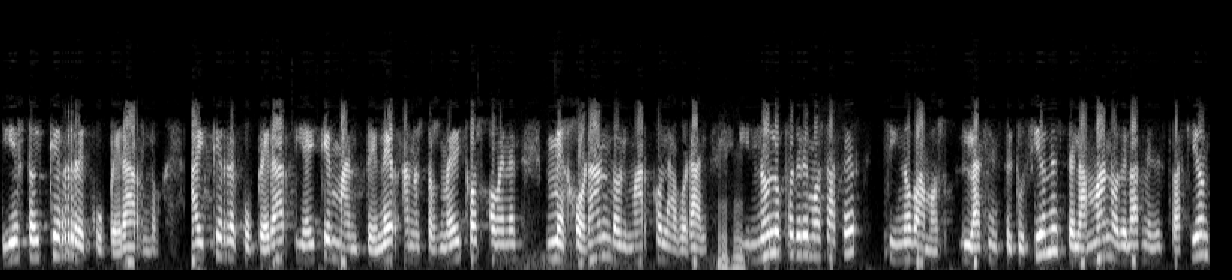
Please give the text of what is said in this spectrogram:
y esto hay que recuperarlo. Hay que recuperar y hay que mantener a nuestros médicos jóvenes mejorando el marco laboral y no lo podremos hacer si no vamos las instituciones de la mano de la administración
